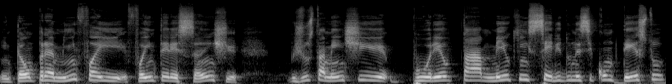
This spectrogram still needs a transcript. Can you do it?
então para mim foi, foi interessante justamente por eu estar tá meio que inserido nesse contexto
